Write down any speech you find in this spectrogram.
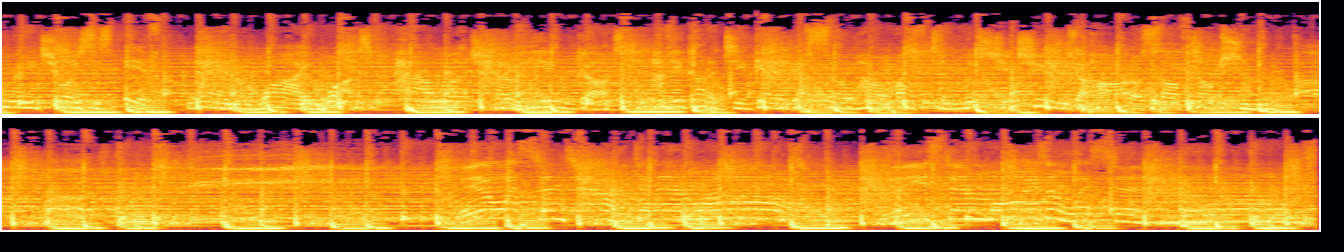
too many choices. If, when, why, what, how much have you got? Have you got it? Do you get it? If so, how often? Which you choose, a hard or soft option? In a West End town, the East End boys and West End girls.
